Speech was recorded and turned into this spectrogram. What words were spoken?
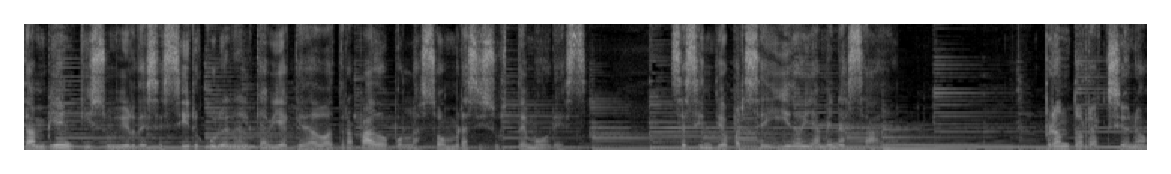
También quiso huir de ese círculo en el que había quedado atrapado por las sombras y sus temores. Se sintió perseguido y amenazado. Pronto reaccionó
